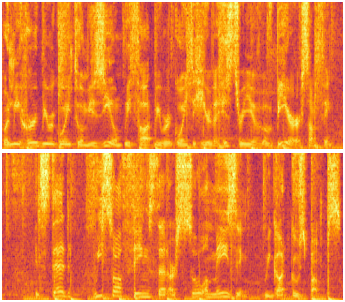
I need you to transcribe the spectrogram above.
When we heard we were going to a museum, we thought we were going to hear the history of, of beer or something. Instead, we saw things that are so amazing, we got goosebumps.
